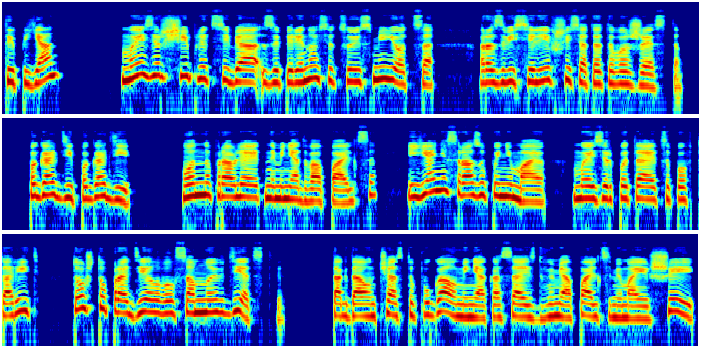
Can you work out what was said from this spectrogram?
«Ты пьян?» Мейзер щиплет себя за переносицу и смеется, развеселившись от этого жеста. «Погоди, погоди!» Он направляет на меня два пальца, и я не сразу понимаю, Мейзер пытается повторить то, что проделывал со мной в детстве. Тогда он часто пугал меня, касаясь двумя пальцами моей шеи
